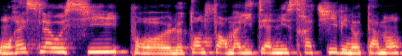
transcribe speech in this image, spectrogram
On reste là aussi pour le temps de formalité administrative et notamment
